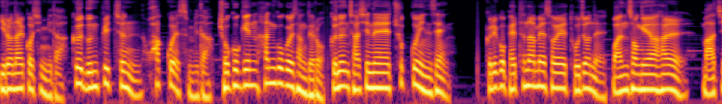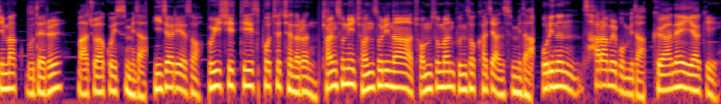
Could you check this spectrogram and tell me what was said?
일어날 것입니다. 그 눈빛은 확고했습니다. 조국인 한국을 상대로 그는 자신의 축구 인생 그리고 베트남에서의 도전을 완성해야 할 마지막 무대를 마주하고 있습니다. 이 자리에서 VCT 스포츠 채널은 단순히 전술이나 점수만 분석하지 않습니다. 우리는 사람을 봅니다. 그 안의 이야기,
